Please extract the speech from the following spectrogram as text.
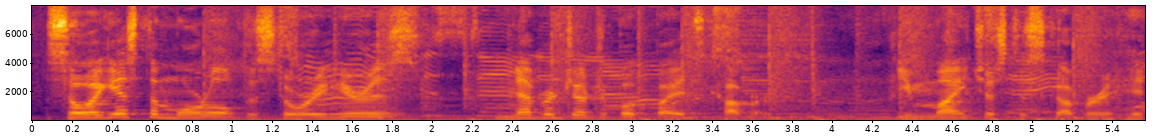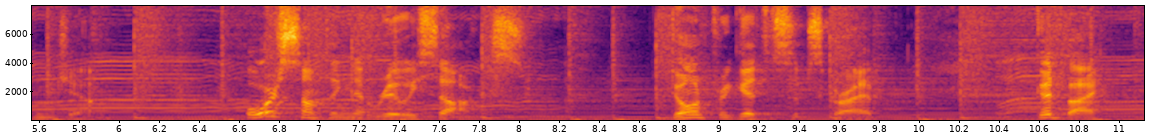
So I guess the moral of the story here is never judge a book by its cover. You might just discover a hidden gem. Or something that really sucks. Don't forget to subscribe. Goodbye.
